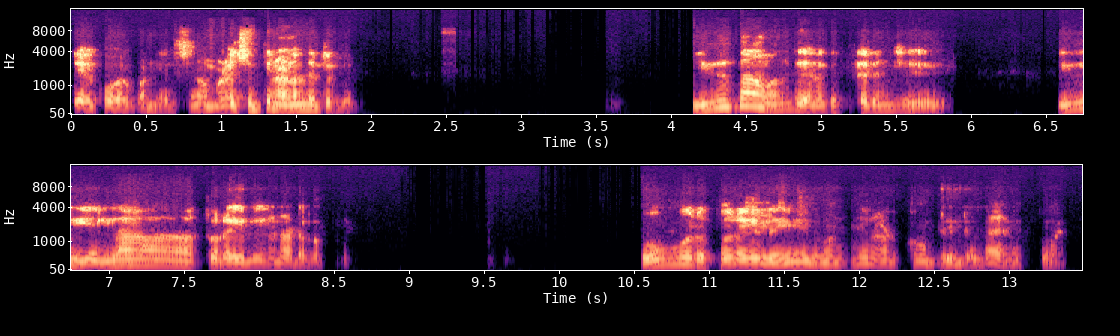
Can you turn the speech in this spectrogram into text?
டேக் ஓவர் பண்ணிருச்சு. நம்மளை சுத்தி நடந்துட்டு இருக்கு. இதுதான் வந்து எனக்கு தெரிஞ்சு, இது எல்லா துறையிலையும் நடக்கும். ஒவ்வொரு துறையிலையும் இது வந்து நடக்கும் அப்படின்றது தான் எனக்கு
